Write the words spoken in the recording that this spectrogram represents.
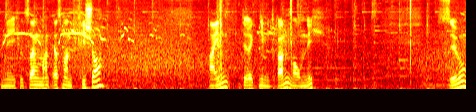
Nee, ich würde sagen, wir machen erstmal einen Fischer. Ein, direkt neben dran, warum nicht? So.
